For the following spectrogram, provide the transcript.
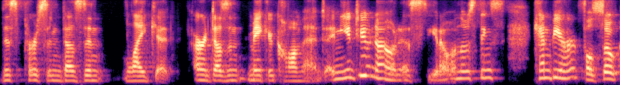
this person doesn't like it or doesn't make a comment. And you do notice you know and those things can be hurtful. So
